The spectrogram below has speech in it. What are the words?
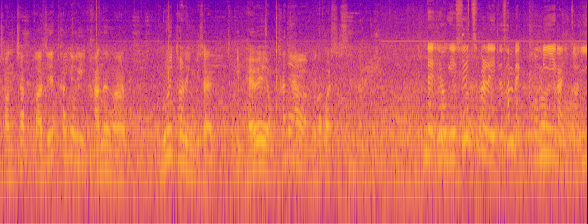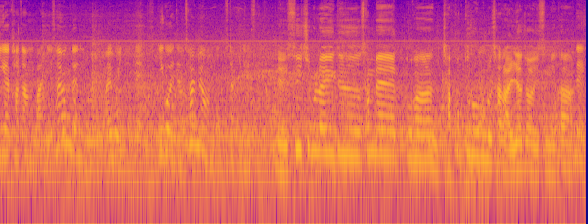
전차까지 타격이 가능한 로이터링 미사일, 특히 배회용 탄약이라고 할 수 있습니다. 네, 여기 스위치 블레이드 300 범위가 있죠. 이게 가장 많이 사용되는 걸로 알고 있는데 이거에 대한 설명 한번 부탁드리겠습니다. 네, 스위치 블레이드 300 또한 자폭 드론으로 잘 알려져 있습니다. 네.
